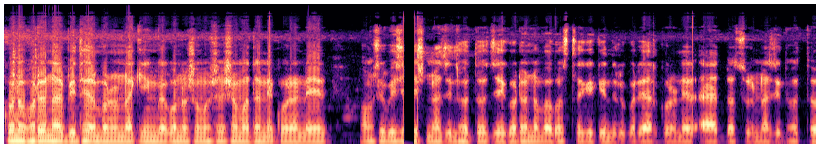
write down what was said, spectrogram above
কোনো ঘটনার বিধান, বর্ণনা কিংবা কোনো সমস্যার সমাধানে কোরআনের অংশবিশেষ নাজিল হতো, যে ঘটনা বা অবস্থাকে কেন্দ্র করে আল কোরআনের আয়াত বা সূরা নাজিল হতো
